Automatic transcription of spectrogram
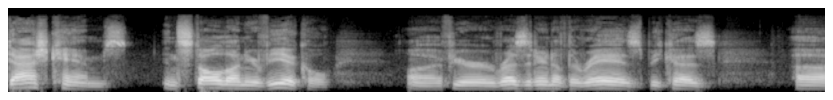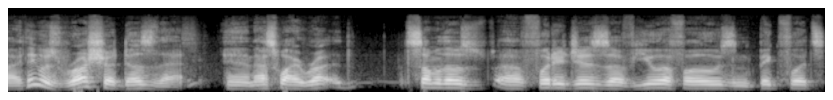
dash cams installed on your vehicle uh, if you're a resident of the Reyes, because uh, I think it was Russia does that, and that's why Ru- some of those uh, footages of UFOs and Bigfoots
